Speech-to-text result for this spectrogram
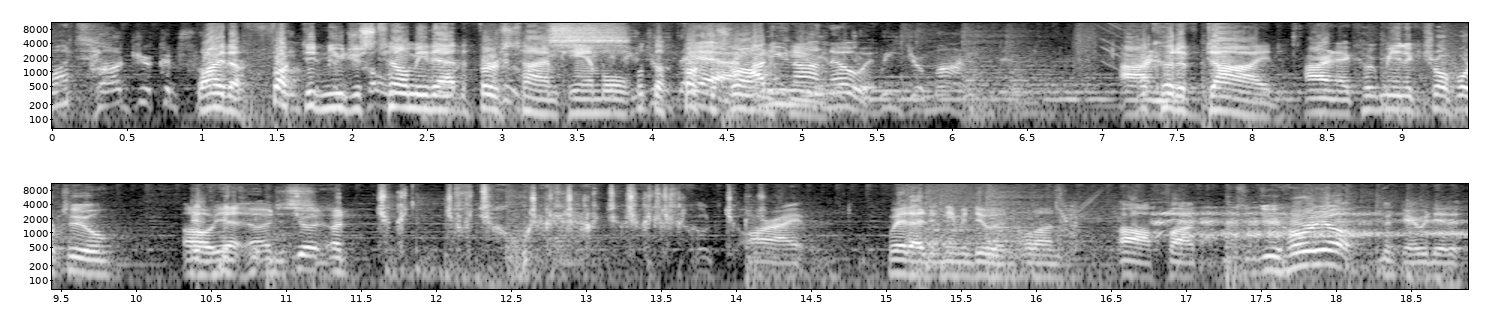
What? Plug your controller Why the fuck didn't you just tell me that the first time, Campbell? What the fuck Yeah, is wrong with you? how do with you you? not know it? Read your mind. I could have died. All right, Nick, hook me into control port two. Oh yeah. if- uh, just- uh, All right. wait, I didn't even do it. Hold on. Oh fuck. Dude, hurry up. Okay, we did it.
